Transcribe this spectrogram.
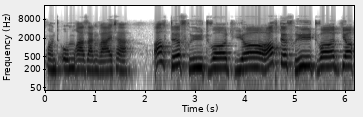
Und Umra sang weiter. Ach, der Friedwart, ja, ach, der Friedwart, ja,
